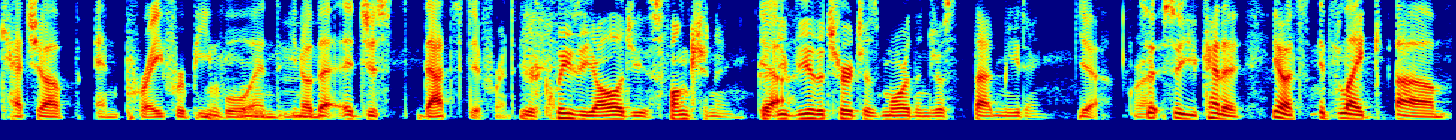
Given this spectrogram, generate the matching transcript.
catch up and pray for people Mhm. and you know Mhm. that it just that's different Your ecclesiology is functioning because Yeah. you view the church as more than just that meeting. Yeah. So so you kind of you know it's it's like um,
